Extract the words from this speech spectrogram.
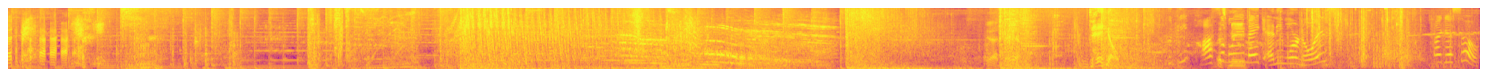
Yeah, damn. Damn. Could we possibly make any more noise? I guess so.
